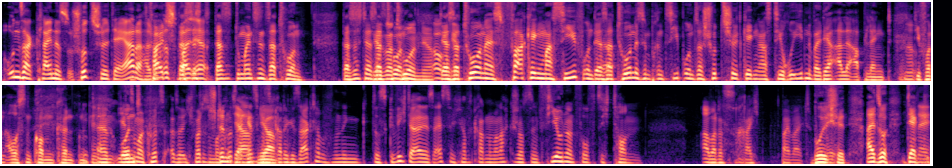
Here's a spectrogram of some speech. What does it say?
unser kleines Schutzschild der Erde halt Falsch, ist, weil das ist, das ist, du meinst den Saturn. Das ist der, Der Saturn. Saturn, ja. Okay. Der Saturn ist fucking massiv und der Saturn ist im Prinzip unser Schutzschild gegen Asteroiden, weil der alle ablenkt, Ja. die von außen kommen könnten. Okay. Ähm, jetzt Und- mal kurz, also ich wollte es mal Stimmt, kurz ja. ergänzen, was Ja. ich gerade gesagt habe. Von den, das Gewicht der ISS, ich habe es gerade nochmal nachgeschaut, sind 450 Tonnen. Aber das reicht bei weitem. Bullshit. Also der, Nee.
